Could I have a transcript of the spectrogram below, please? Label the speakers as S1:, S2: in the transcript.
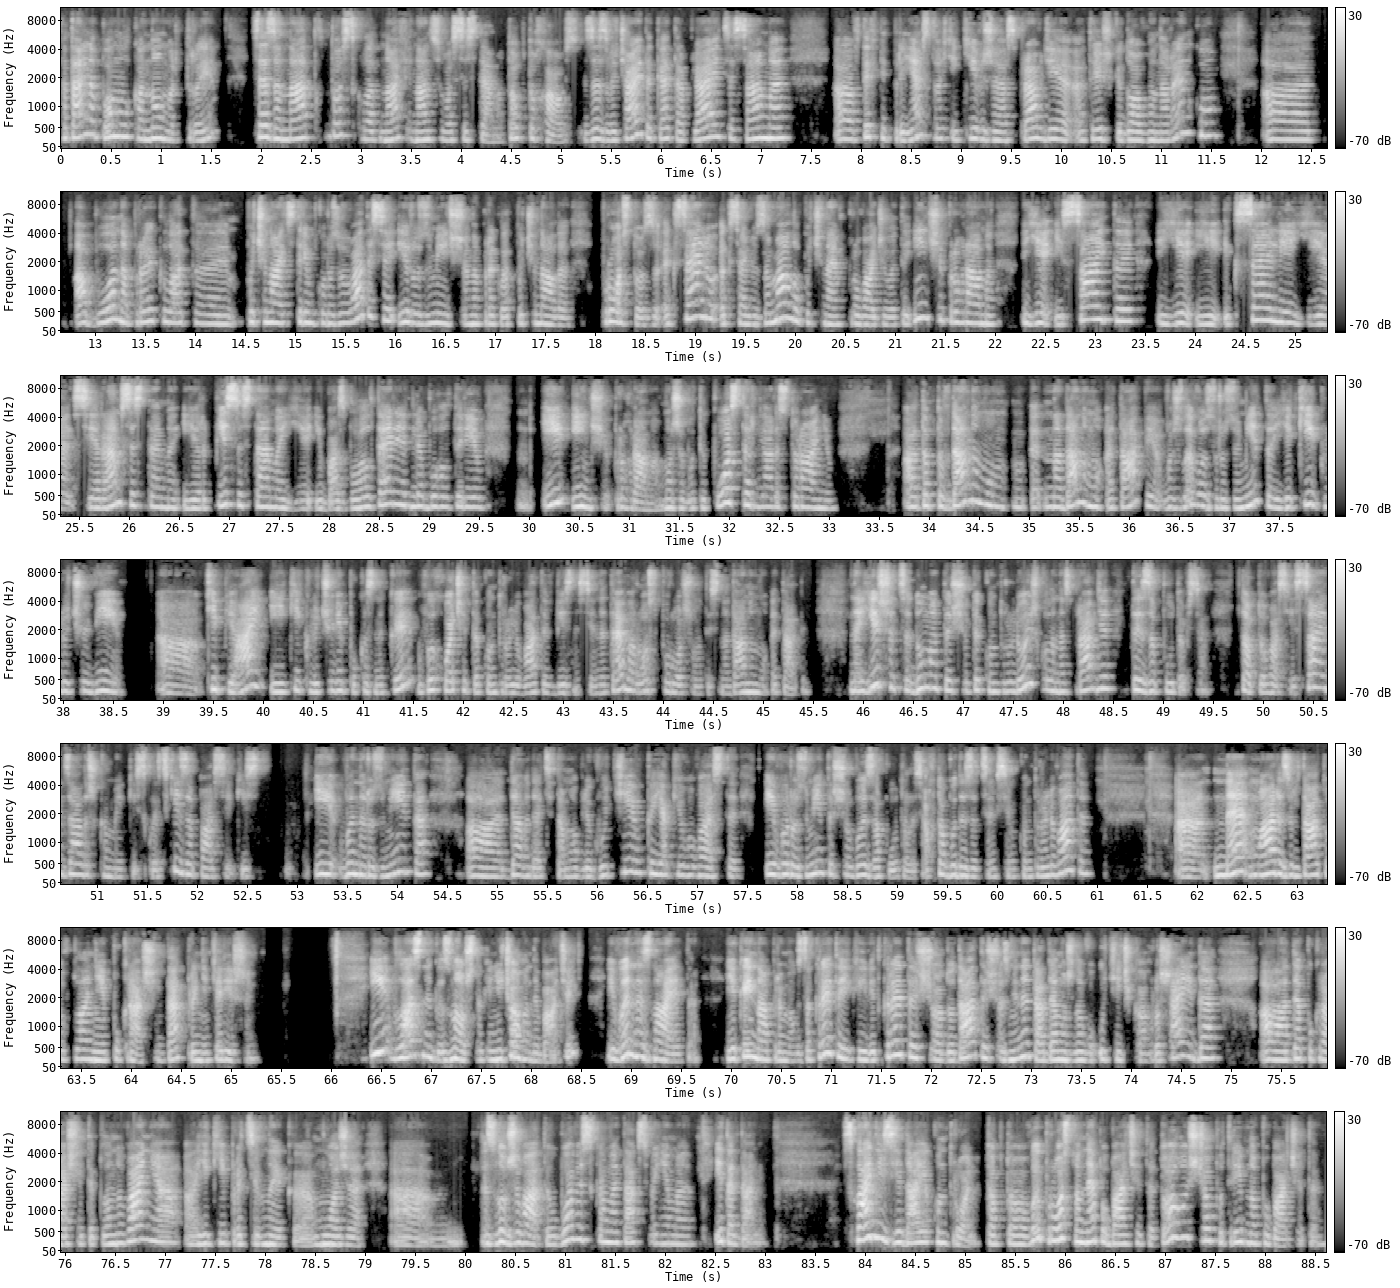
S1: Фатальна помилка номер 3 це занадто складна фінансова система, тобто хаос. Зазвичай таке трапляється саме е, в тих підприємствах, які вже справді е, трішки довго на ринку, або, наприклад, е, починають стрімко розвиватися і розуміють, що, наприклад, починали просто з Excel, Excel замало, починаємо впроваджувати інші програми. Є і сайти, є і Excel, є CRM-системи, і ERP-системи, є і баз бухгалтерії для бухгалтерів, і інші програми. Може бути постер для ресторанів. Тобто, в даному, е, на даному етапі важливо зрозуміти, які ключові KPI і які ключові показники ви хочете контролювати в бізнесі. Не треба розпорошуватись на даному етапі. Найгірше це думати, що ти контролюєш, коли насправді ти запутався. Тобто, у вас є сайт з залишками, якісь складські запаси, якісь. І ви не розумієте, де ведеться там облік готівки, як його вести, і ви розумієте, що ви запутались. А хто буде за цим всім контролювати? Нема результату в плані покращень, так, прийняття рішень. І власник знову ж таки нічого не бачить, і ви не знаєте, який напрямок закрити, який відкрити, що додати, що змінити, а де, можливо, утічка грошей йде, де покращити планування, який працівник е, може зловживати обов'язками так, своїми і так далі. Складність з'їдає контроль, тобто ви просто не побачите того, що потрібно побачити.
